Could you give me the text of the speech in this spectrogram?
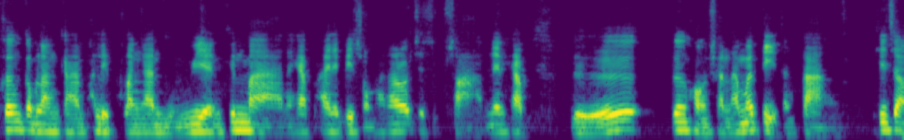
เพิ่มกำลังการผลิตพลังงานหมุนเวียนขึ้นมานะครับภายในปี 2573 เนี่ยครับหรือเรื่องของฉันทามติต่างๆ ที่จะ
